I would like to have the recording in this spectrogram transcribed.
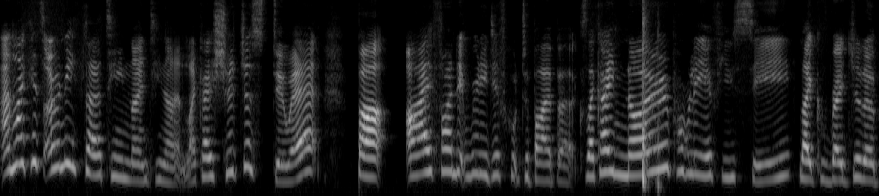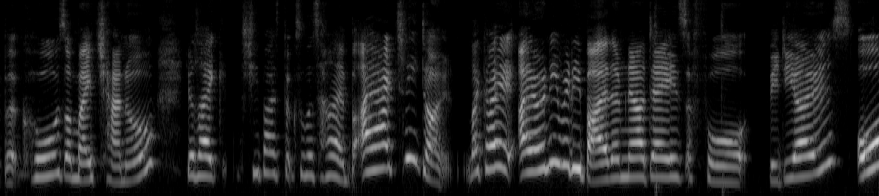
And like it's only $13.99. Like I should just do it, but I find it really difficult to buy books. Like I know probably if you see like regular book hauls on my channel, you're like, she buys books all the time. But I actually don't. Like I, I only really buy them nowadays for videos or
